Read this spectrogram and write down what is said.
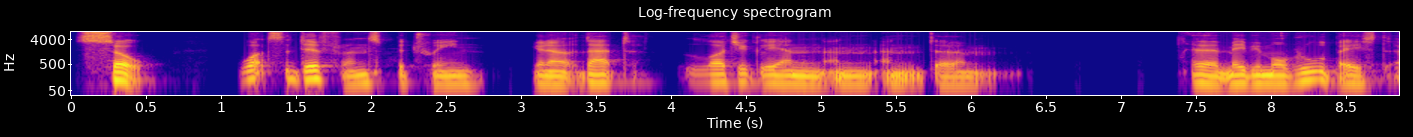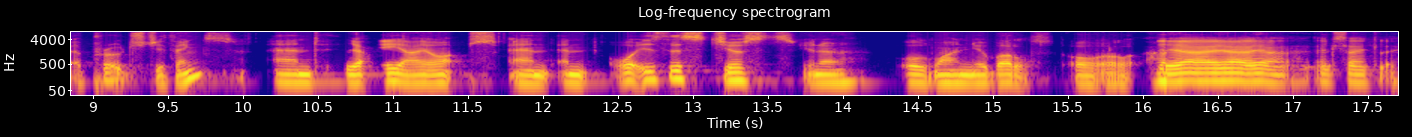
So, what's the difference between you know that logically and and and um, uh, maybe more rule-based approach to things and yeah. AI ops and and or is this just you know old wine, new bottles? Or, yeah, yeah, yeah, exactly.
